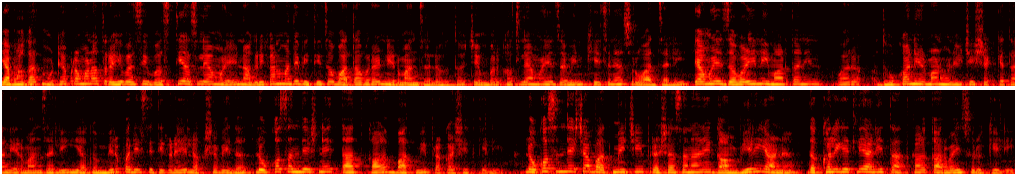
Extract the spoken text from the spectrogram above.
या भागात मोठ्या प्रमाणात रहिवासी वस्ती असल्यामुळे नागरिकांमध्ये भीतीचं वातावरण निर्माण झालं होतं. चेंबर खचल्यामुळे जमीन खेचण्यास सुरुवात झाली. त्यामुळे जवळील इमारतींवर धोका निर्माण होण्याची शक्यता निर्माण झाली. या गंभीर परिस्थितीकडे लक्ष वेधत लोकसंदेशने तात्काळ बातमी प्रकाशित केली. लोकसंदेशच्या बातमीची प्रशासनाने गांभीर्यानं दखल घेतली आणि तात्काळ कारवाई सुरू केली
